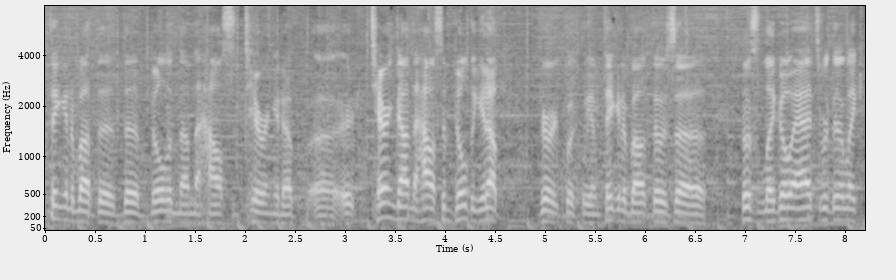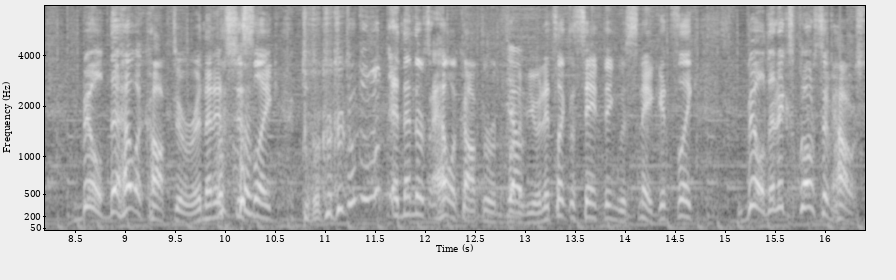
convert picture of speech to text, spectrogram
thinking about the, the building down the house and tearing it up, uh, tearing down the house and building it up very quickly. I'm thinking about those uh, those Lego ads where they're like, build the helicopter, and then it's just like, and then there's a helicopter in front Yep. of you, and it's like the same thing with Snake. It's like, build an explosive house.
